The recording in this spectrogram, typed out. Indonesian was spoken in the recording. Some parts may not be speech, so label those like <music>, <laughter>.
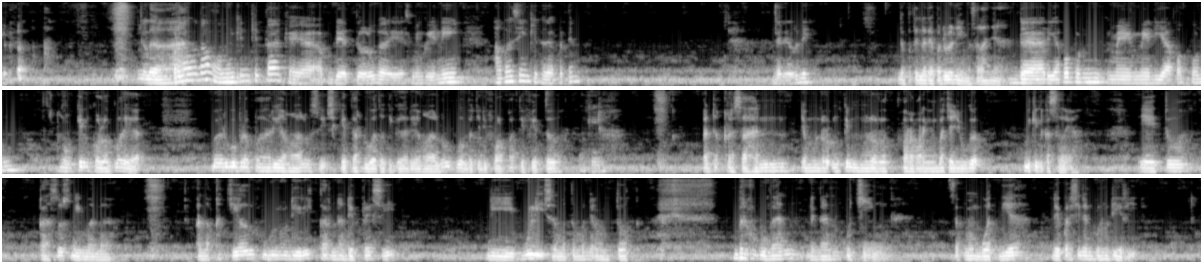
Udah Pertama-tama mungkin kita kayak update dulu kali ya seminggu ini apa sih yang kita dapetin? Dari lu deh. Dapetin dari apa dulu nih masalahnya? Dari apa pun me- media apa pun. Mungkin kalau gue ya baru beberapa hari yang lalu sih sekitar dua atau tiga hari yang lalu gue baca di Volkatif itu. Oke. Ada keresahan yang menurut mungkin menurut orang-orang yang baca juga bikin kesel ya. Yaitu kasus di mana anak kecil bunuh diri karena depresi dibully sama temennya untuk berhubungan dengan kucing. Sampai membuat dia depresi dan bunuh diri.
